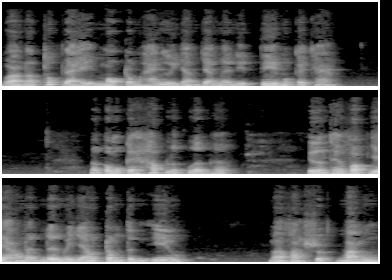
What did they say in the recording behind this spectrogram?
và nó thúc đẩy một trong hai người nhàm chán này đi tìm một cái khác. Nó có một cái hấp lực lớn hơn. Cho nên theo Phật giáo đó, đến với nhau trong tình yêu mà phát xuất bằng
